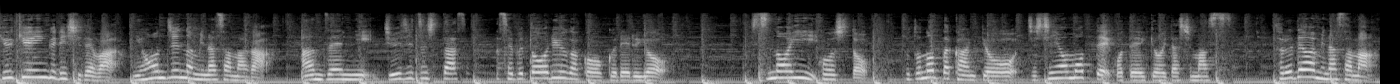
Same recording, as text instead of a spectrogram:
QQ English では日本人の皆様が安全に充実したセブ島留学を送れるよう、質のいい講師と整った環境を自信を持ってご提供いたします。それでは皆様、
